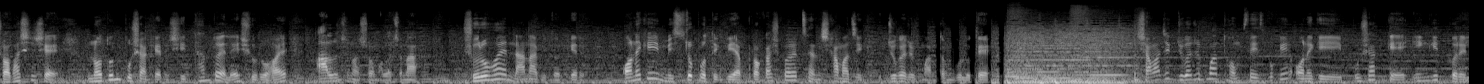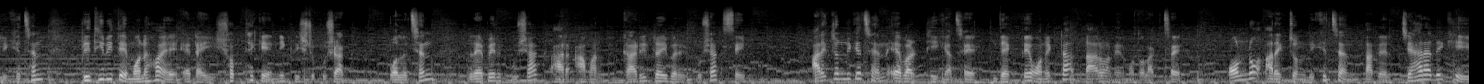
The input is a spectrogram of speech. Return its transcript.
সভা শেষে নতুন পোশাকের সিদ্ধান্ত এলে শুরু হয় আলোচনা সমালোচনা শুরু হয় নানা বিতর্কের। অনেকেই মিশ্র প্রতিক্রিয়া প্রকাশ করেছেন সামাজিক যোগাযোগ মাধ্যমগুলোতে। সামাজিক যোগাযোগ মাধ্যম ফেসবুকে অনেকেই এই পোশাককে ইঙ্গিত করে লিখেছেন, পৃথিবীতে মনে হয় এটাই সব থেকে নিকৃষ্ট পোশাক। বলেছেন র্যাবের পোশাক আর আমার গাড়ির ড্রাইভারের পোশাক সেম আরেকজন লিখেছেন, এবার ঠিক আছে, দেখতে অনেকটা দারোয়ানের মতো লাগছে। অন্য আরেকজন লিখেছেন, তাদের চেহারা দেখেই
